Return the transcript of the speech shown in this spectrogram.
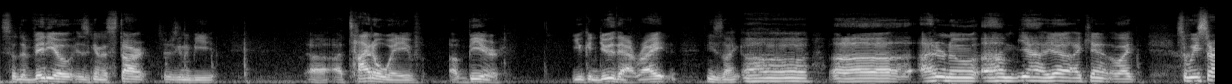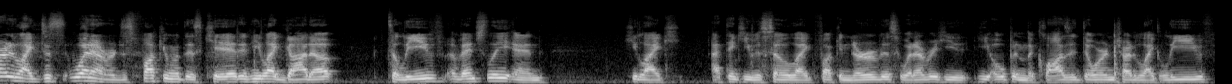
So the video is gonna start. There's gonna be uh, a tidal wave of beer. You can do that, right? He's like, uh, uh, I don't know. Um, yeah, yeah, I can't. Like, so we started like just whatever, just fucking with this kid, and he like got up to leave eventually, and he like, I think he was so like fucking nervous, whatever. He he opened the closet door and tried to like leave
